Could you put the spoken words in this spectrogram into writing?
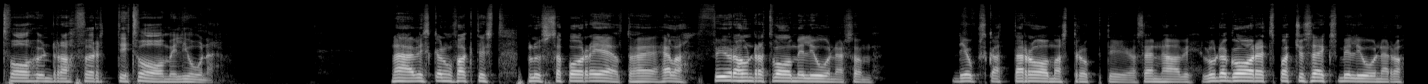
242 miljoner. Nej, vi ska nog faktiskt plussa på rejält och hela 402 miljoner som de uppskattar Romas trupp till. Och sen har vi Ludogorets på 26 miljoner och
